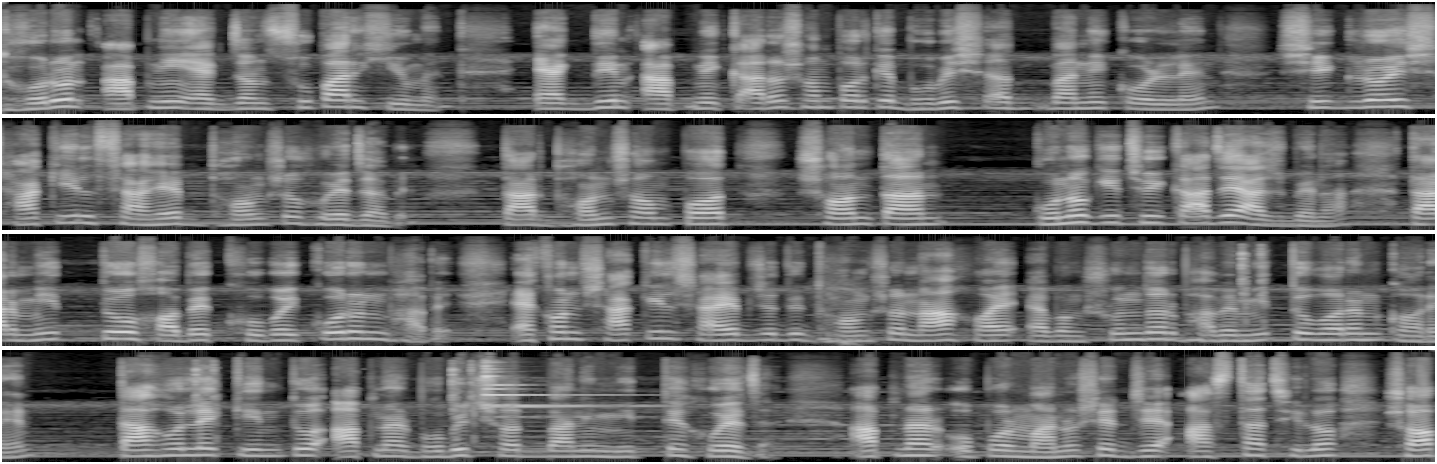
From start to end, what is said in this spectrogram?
ধরুন আপনি একজন সুপার হিউম্যান একদিন আপনি কারও সম্পর্কে ভবিষ্যৎবাণী করলেন, শীঘ্রই শাকিল সাহেব ধ্বংস হয়ে যাবে। তার ধন সম্পদ, সন্তান, কোনো কিছুই কাজে আসবে না। তার মৃত্যু হবে খুবই করুণভাবে। এখন শাকিল সাহেব যদি ধ্বংস না হয় এবং সুন্দরভাবে মৃত্যুবরণ করেন, তাহলে কিন্তু আপনার ভবিষ্যৎবাণী মিথ্যে হয়ে যায়। আপনার ওপর মানুষের যে আস্থা ছিল সব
